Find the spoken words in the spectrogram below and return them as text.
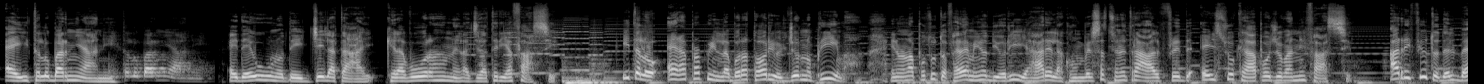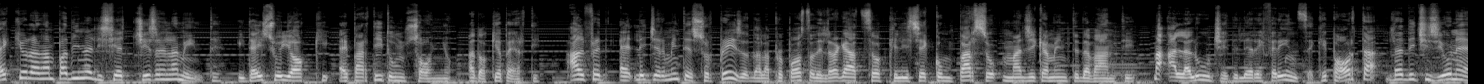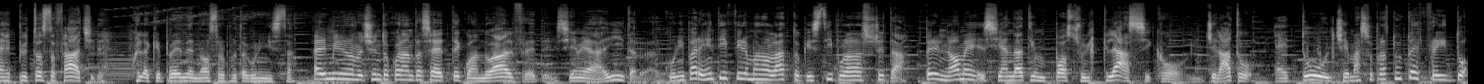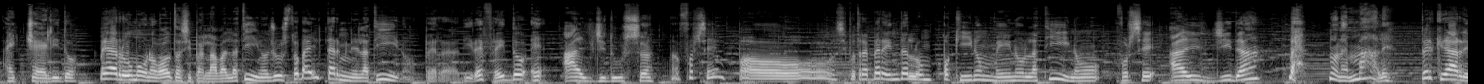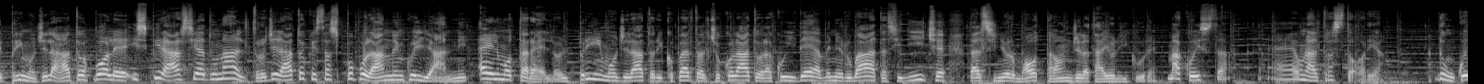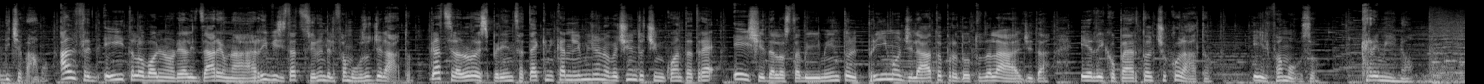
è Italo Bargnani. Italo Bargnani. Ed è uno dei gelatai che lavorano nella gelateria Fassi. Italo era proprio in laboratorio il giorno prima e non ha potuto fare a meno di origliare la conversazione tra Alfred e il suo capo Giovanni Fassi. Al rifiuto del vecchio la lampadina gli si è accesa nella mente e dai suoi occhi è partito un sogno ad occhi aperti. Alfred è leggermente sorpreso dalla proposta del ragazzo che gli si è comparso magicamente davanti, ma alla luce delle referenze che porta la decisione è piuttosto facile quella che prende il nostro protagonista. È il 1947 quando Alfred, insieme a Italo e alcuni parenti, firmano l'atto che stipula la società. Per il nome si è andati un po' sul classico, il gelato è dolce ma soprattutto è freddo, è gelido. Beh, a Roma una volta si parlava il latino, giusto? Beh, il termine latino per dire freddo è algidus. Forse un po' si potrebbe renderlo un pochino meno latino, forse algida? Beh, non è male. Per creare il primo gelato vuole ispirarsi ad un altro gelato che sta spopolando in quegli anni. È il Mottarello, il primo gelato ricoperto al cioccolato la cui idea venne rubata, si dice, dal signor Motta a un gelataio ligure. Ma questa è un'altra storia. Dunque, dicevamo, Alfred e Italo vogliono realizzare una rivisitazione del famoso gelato. Grazie alla loro esperienza tecnica, nel 1953 esce dallo stabilimento il primo gelato prodotto dalla Algida, il ricoperto al cioccolato, il famoso cremino.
